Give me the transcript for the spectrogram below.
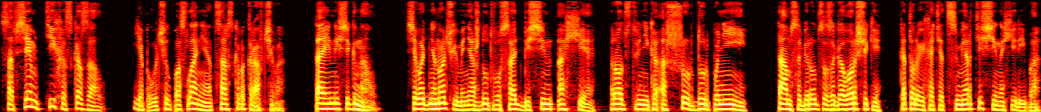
совсем тихо сказал. «Я получил послание от царского Кравчева. Тайный сигнал. Сегодня ночью меня ждут в усадьбе Син-Ахе, родственника Ашшур-Дурпании. Там соберутся заговорщики, которые хотят смерти Синахириба.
